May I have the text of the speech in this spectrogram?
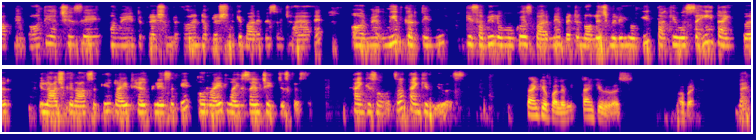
आपने बहुत ही अच्छे से हमें डिप्रेशन रिकरेंट डिप्रेशन के बारे में समझाया है और मैं उम्मीद करती हूँ कि सभी लोगों को इस बारे में बेटर नॉलेज मिली होगी ताकि वो सही टाइम पर इलाज करा सके राइट हेल्प ले सके और राइट लाइफस्टाइल चेंजेस कर सके। Thank you so much sir thank you viewers thank you Pallavi thank you viewers bye bye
